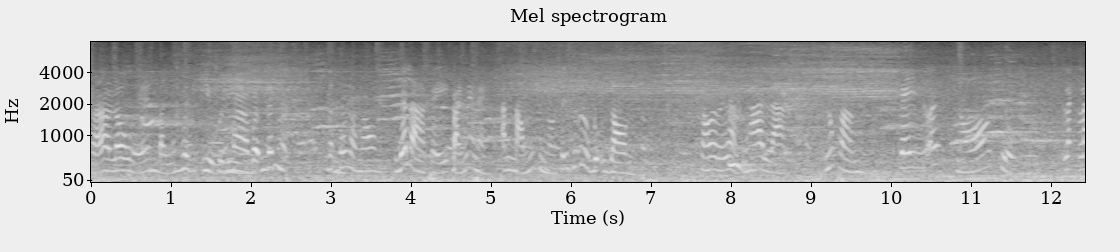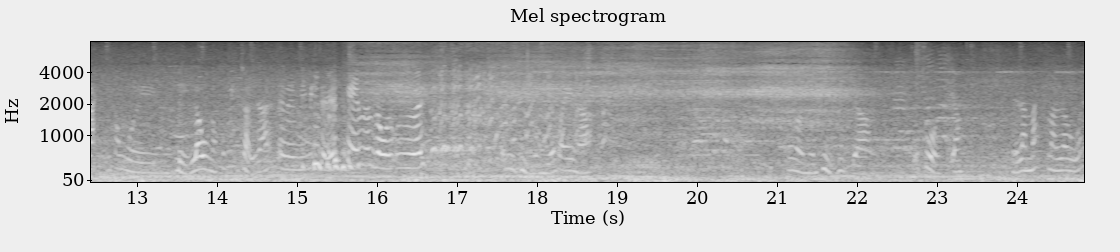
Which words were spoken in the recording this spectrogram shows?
khá là lâu rồi nên bánh hơi bị ỉu nhưng mà vẫn rất là vẫn rất là ngon. Thứ nhất là cái bánh này này ăn nóng thì nó sẽ giữ được độ giòn. Sau đấy là thứ hai là lúc mà kem nữa ấy, nó kiểu lạnh lạnh xong rồi để lâu nó không bị chảy ra. Đây này mình bị chảy hết kem ra rồi mọi người mình thử một miếng của em nào xong rồi muốn thử vị uh, sữa chua của chị không đấy là marshmallow ấy.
